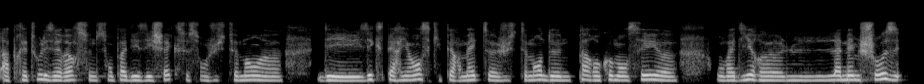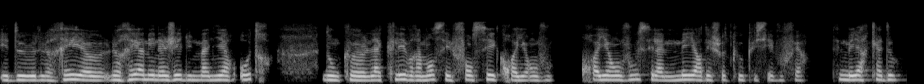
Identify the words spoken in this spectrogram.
après tout, les erreurs, ce ne sont pas des échecs, ce sont justement des expériences qui permettent justement de ne pas recommencer, on va dire, la même chose et de le, le réaménager d'une manière autre. Donc la clé vraiment, c'est foncer et croyez en vous. Croyez en vous, c'est la meilleure des choses que vous puissiez vous faire. C'est le meilleur cadeau.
